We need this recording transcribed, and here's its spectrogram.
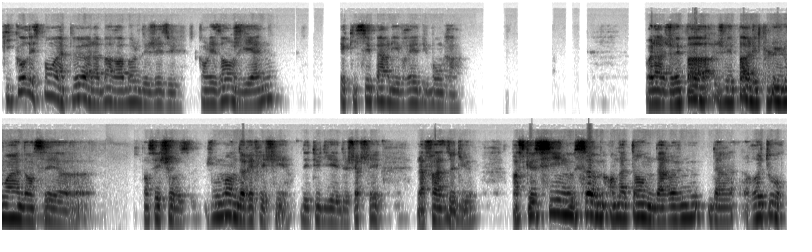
qui correspond un peu à la parabole de Jésus, quand les anges viennent et qui séparent l'ivraie du bon grain. Voilà, je ne vais, pas, vais pas aller plus loin dans ces, euh, dans ces choses. Je vous demande de réfléchir, d'étudier, de chercher la face de Dieu. Parce que si nous sommes en attente d'un retour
